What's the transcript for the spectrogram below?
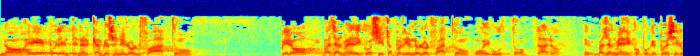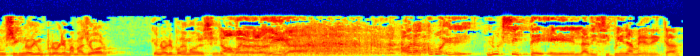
No, eh, pueden tener cambios en el olfato. Pero vaya al médico, si está perdiendo el olfato o el gusto, Claro. eh, vaya al médico, porque puede ser un signo de un problema mayor que no le podemos decir. No, bueno, pero diga. Ahora, ¿cómo eh, no existe eh, la disciplina médica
